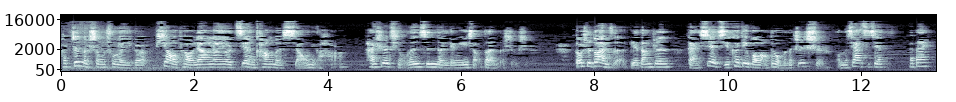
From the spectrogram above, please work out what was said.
她真的生出了一个漂漂亮亮又健康的小女孩，还是挺温馨的灵异小段子，是不是？都是段子，别当真。感谢极客帝国网对我们的支持，我们下次见，拜拜。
